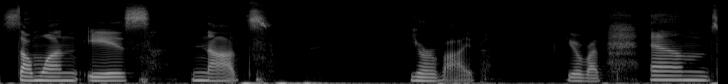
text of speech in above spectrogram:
someone is not your vibe vibe and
